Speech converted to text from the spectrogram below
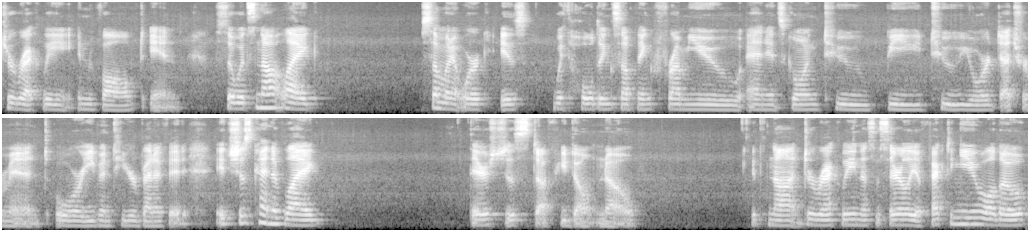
directly involved in. So it's not like someone at work is withholding something from you and it's going to be to your detriment or even to your benefit. It's just kind of like there's just stuff you don't know. It's not directly necessarily affecting you, although,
